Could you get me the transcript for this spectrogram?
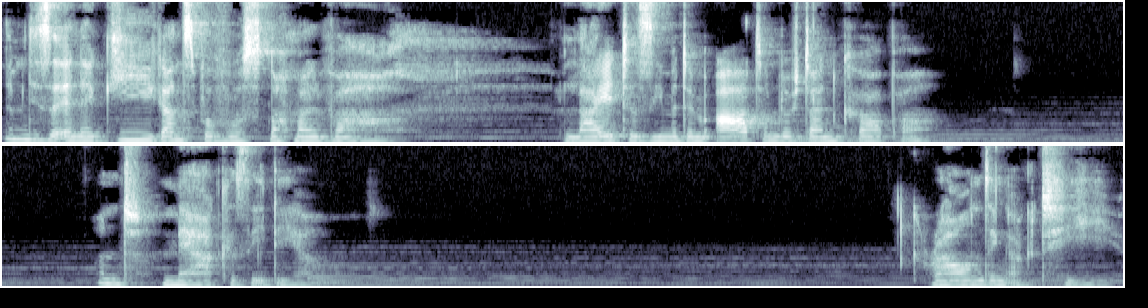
Nimm diese Energie ganz bewusst nochmal wahr. Leite sie mit dem Atem durch deinen Körper und merke sie dir. Grounding aktiv.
